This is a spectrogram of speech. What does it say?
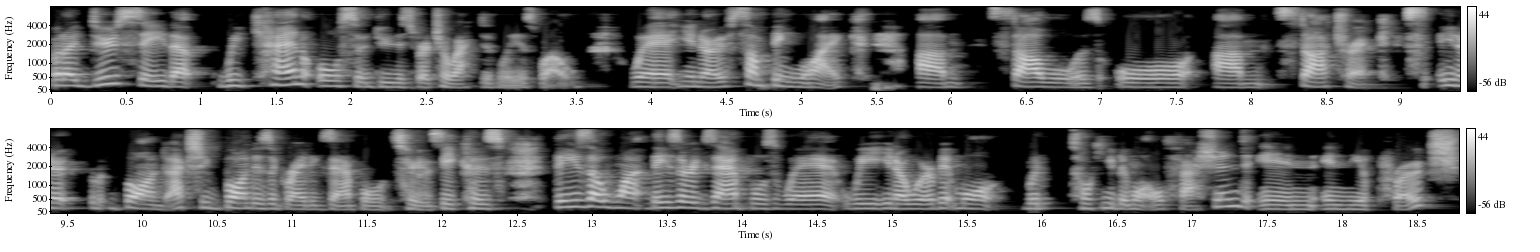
but I do see that we can also do this retroactively as well, where, you know, something like um, Star Wars or um, Star Trek, you know, Bond. Actually, Bond is a great example too, nice. because these are one, these are examples where we, you know, we're a bit more, we're talking a bit more old fashioned in in the approach,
